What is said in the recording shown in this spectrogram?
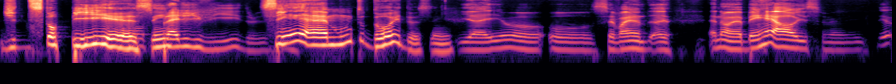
de distopia, uns assim. prédio de vidro. Sim, é muito doido, assim. E aí o, o, você vai andar. É, não, é bem real isso, né? Eu,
